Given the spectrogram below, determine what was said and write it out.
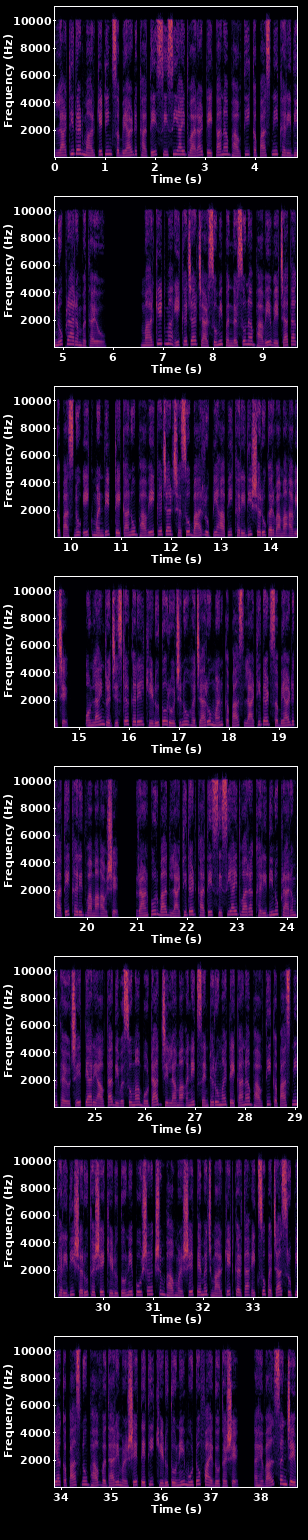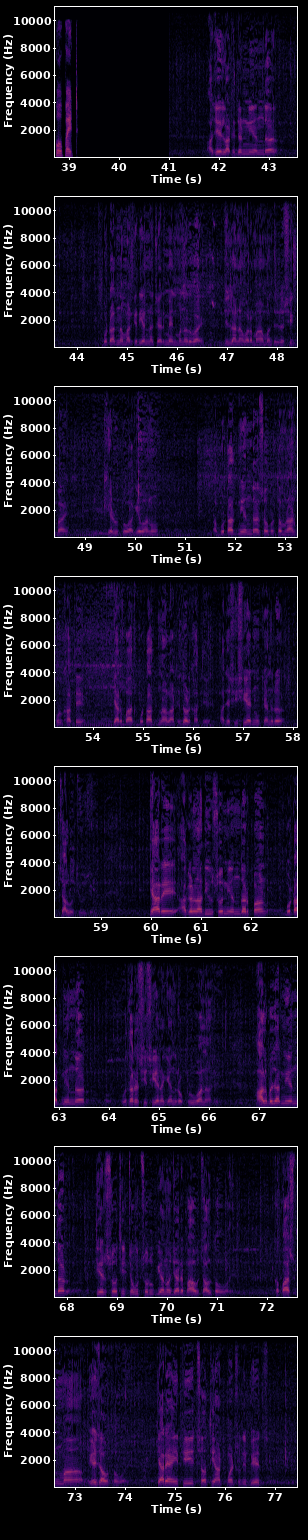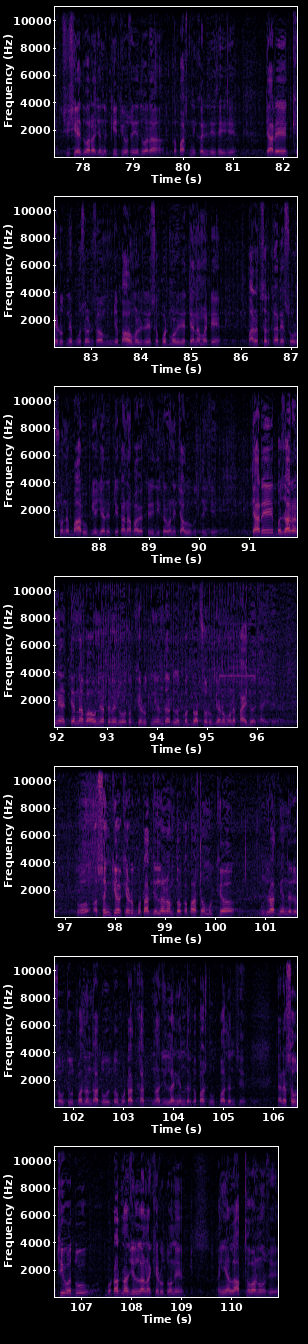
Lathidad marketing સબયાર્ડ ખાતે CCI દ્વારા ટેકાના ભાવથી કપાસની ખરીદીનો પ્રારંભ થયો. માર્કેટમાં એક હજાર ચારસોમી પંદરસોના ભાવે વેચાતા કપાસનો એક મંડિત ટેકાનો ભાવ એક હજાર છસો બાર રૂપિયા આપી ખરીદી શરૂ કરવામાં આવી છે. ઓનલાઈન રજિસ્ટર કરેલ ખેડૂતો રોજનો હજારો મણ કપાસ લાઠીદળ સબયાર્ડ ખાતે ખરીદવામાં આવશે. રાણપુર બાદ લાઠીદળ ખાતે સીસીઆઈ દ્વારા ખરીદીનો પ્રારંભ થયો છે, ત્યારે આવતા દિવસોમાં બોટાદ જિલ્લામાં અનેક સેન્ટરોમાં ટેકાના ભાવથી કપાસની ખરીદી શરૂ થશે. ખેડૂતોને પોષણક્ષમ ભાવ મળશે તેમજ માર્કેટ કરતાં એકસો પચાસ રૂપિયા કપાસનો ભાવ વધારે મળશે, તેથી ખેડૂતોને મોટો ફાયદો થશે. અહેવાલ સંજય પોપટ. આજે લાઠીદળની અંદર બોટાદના માર્કેટ ચેરમેન મનરભાઈ જિલ્લાના અમારા મહામંત્રી રસિકભાઈ, ખેડૂતો આગેવાનો બોટાદની અંદર સૌપ્રથમ રાણપુર ખાતે, ત્યારબાદ બોટાદના લાઠીદળ ખાતે આજે સીસીઆઈનું કેન્દ્ર ચાલુ થયું છે. ત્યારે આગળના દિવસોની અંદર પણ બોટાદની અંદર વધારે સીસીઆઈના કેન્દ્રો ખુલવાના છે. હાલ બજારની અંદર તેરસોથી ચૌદસો રૂપિયાનો જ્યારે ભાવ ચાલતો હોય, કપાસમાં ભેજ આવતો હોય, ત્યારે અહીંથી છથી આઠ પોઈન્ટ સુધી ભેજ સીસીઆઈ દ્વારા જે નક્કી થયો છે એ દ્વારા કપાસની ખરીદી થઈ છે. ત્યારે ખેડૂતને પોષણક્ષમ જે ભાવ મળી રહે સપોર્ટ મળી રહે તેના માટે ભારત સરકારે સોળસો ને બાર રૂપિયા જ્યારે ટેકાના ભાવે ખરીદી કરવાની ચાલુ થઈ છે. ત્યારે બજાર અને અત્યારના ભાવને તમે જુઓ તો ખેડૂતની અંદર લગભગ દોઢસો રૂપિયાનો મને ફાયદો થાય છે. તો અસંખ્ય ખેડૂત બોટાદ જિલ્લાનો, આમ તો કપાસનો મુખ્ય ગુજરાતની અંદર જો સૌથી ઉત્પાદન થતું હોય તો બોટાદ ખાતના જિલ્લાની અંદર કપાસનું ઉત્પાદન છે. ત્યારે સૌથી વધુ બોટાદના જિલ્લાના ખેડૂતોને અહીંયા લાભ થવાનો છે.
